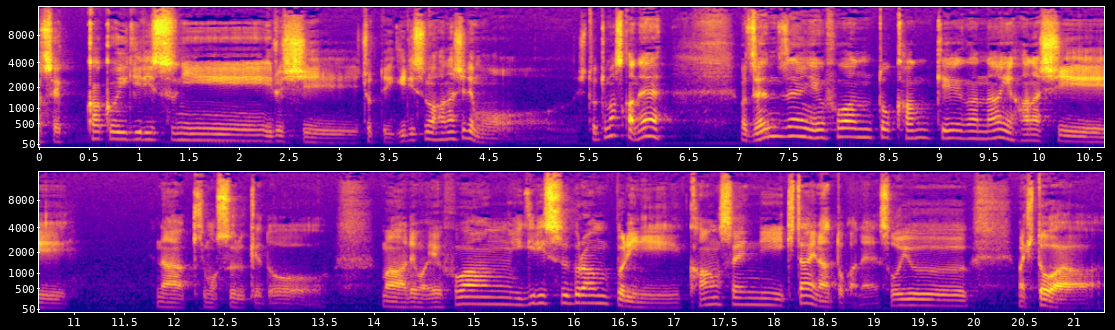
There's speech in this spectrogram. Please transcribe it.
かせっかくイギリスにいるしちょっとイギリスの話でもしときますかね。全然 F1 と関係がない話な気もするけどまあでも F1 イギリスグランプリに観戦に行きたいなとかねそういう人は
